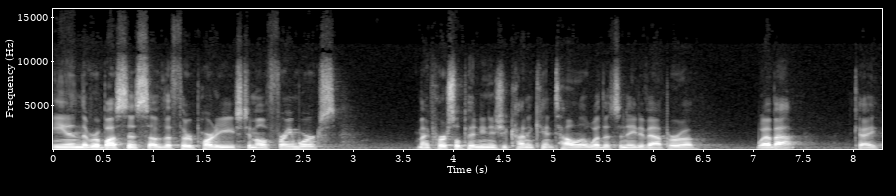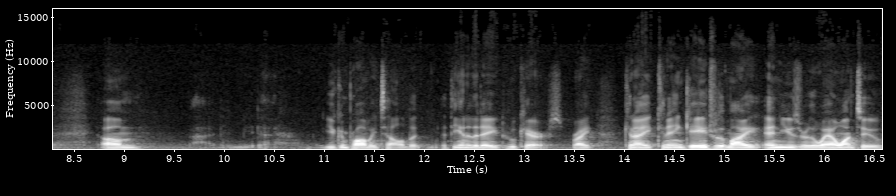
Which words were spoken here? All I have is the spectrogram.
and the robustness of the third-party HTML frameworks, my personal opinion is you kind of can't tell whether it's a native app or a web app. Okay, um, you can probably tell, but at the end of the day, who cares, right? Can I, can I engage with my end user the way I want to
